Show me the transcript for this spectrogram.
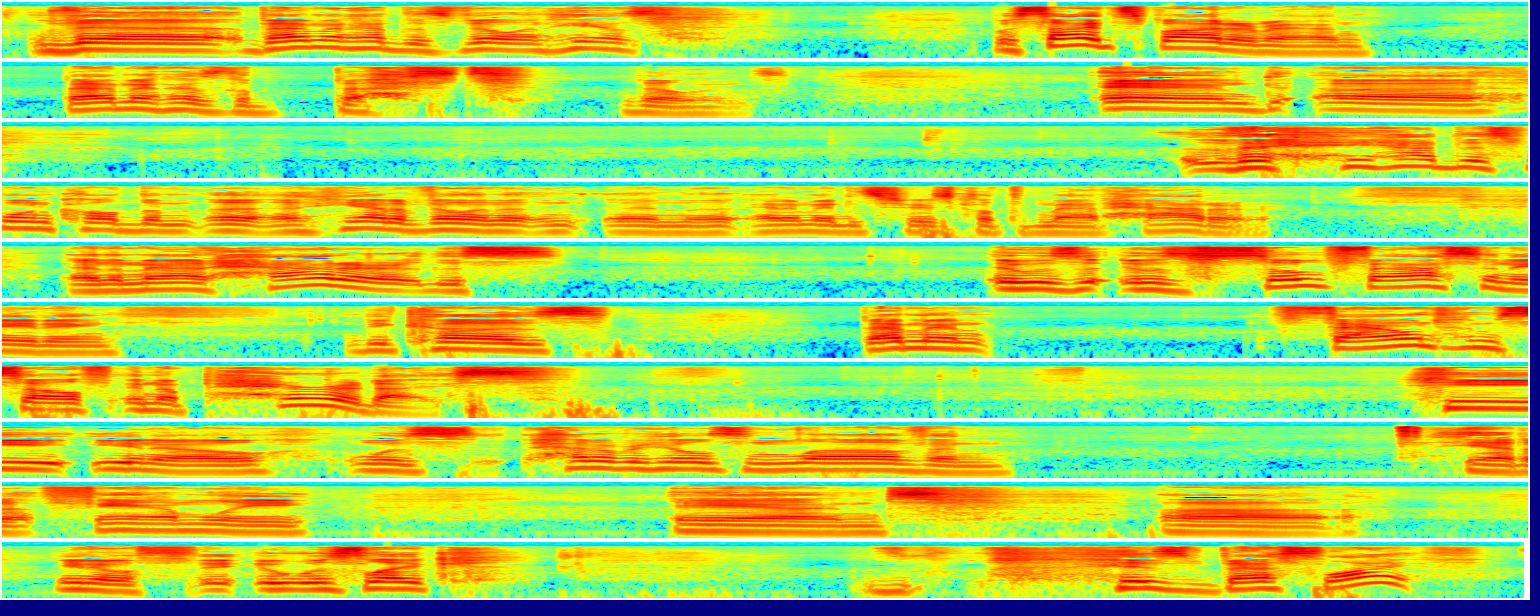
the Batman had this villain. He has, besides Spider Man, Batman has the best villains, and uh, the, he had this one called the. Uh, he had a villain in, in the animated series called the Mad Hatter, and the Mad Hatter, this it was it was so fascinating because Batman found himself in a paradise. He, you know, was head over heels in love and he had a family and uh, you know, it was like his best life.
